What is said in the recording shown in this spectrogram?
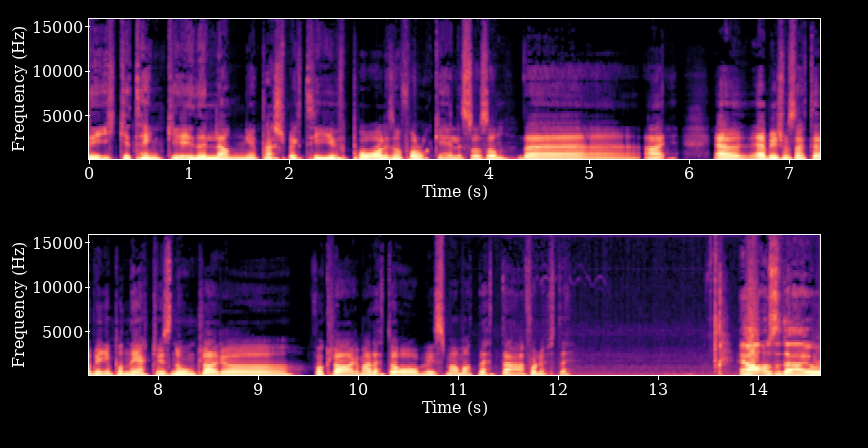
de ikke tenker i det lange perspektiv på liksom folkehelse og sånn. Det Nei. Jeg, jeg, blir som sagt jeg blir imponert hvis noen klarer å forklare meg dette og overbevise meg om at dette er fornuftig. Ja, altså det er jo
